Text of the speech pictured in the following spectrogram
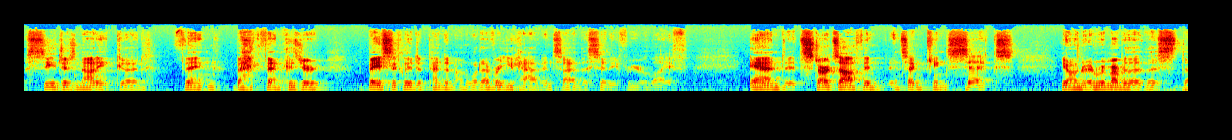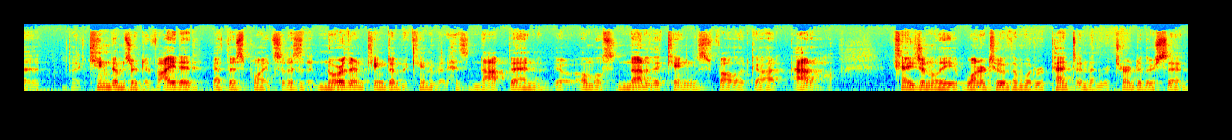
siege is not a good thing back then because you're basically dependent on whatever you have inside the city for your life. And it starts off in, in Second Kings six, you know, and, and remember that this the the kingdoms are divided at this point. So this is the northern kingdom, the kingdom that has not been, you know, almost none of the kings followed God at all. Occasionally, one or two of them would repent and then return to their sin.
